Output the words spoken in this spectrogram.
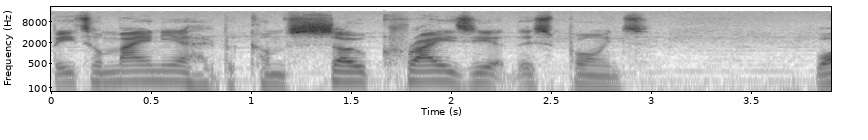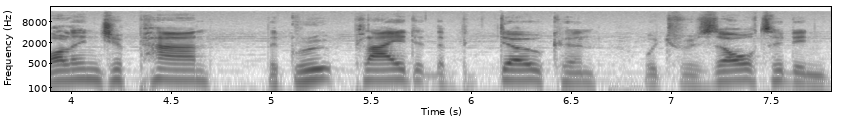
Beatlemania had become so crazy at this point. While in Japan, the group played at the Budokan, which resulted in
